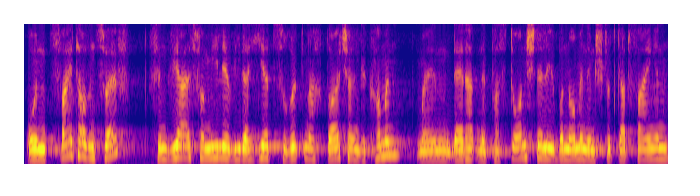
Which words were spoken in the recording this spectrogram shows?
Und 2012 sind wir als Familie wieder hier zurück nach Deutschland gekommen. Mein Dad hat eine Pastorenstelle übernommen in Stuttgart-Vaihingen,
